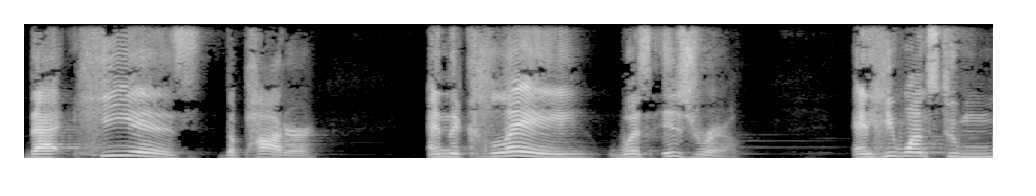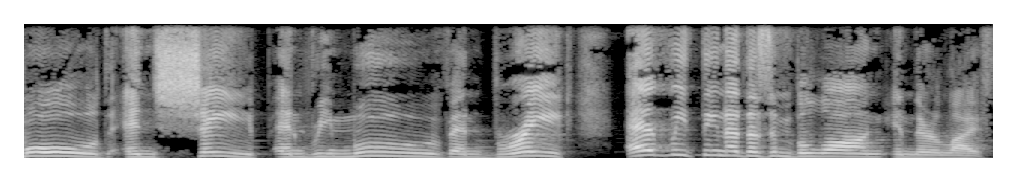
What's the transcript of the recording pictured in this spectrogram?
that he is the potter and the clay was Israel. And he wants to mold and shape and remove and break everything that doesn't belong in their life.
